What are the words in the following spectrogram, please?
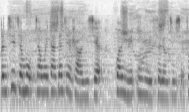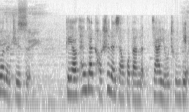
本期节目将为大家介绍一些关于英语四六级写作的句子，给要参加考试的小伙伴们加油充电。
